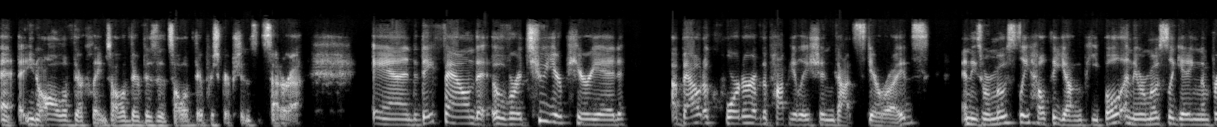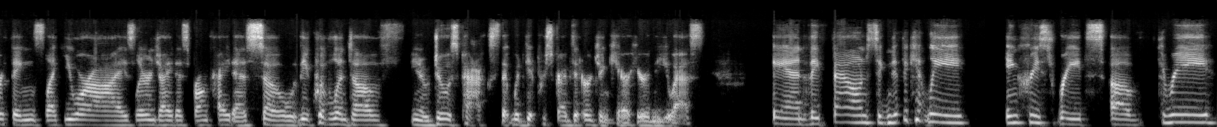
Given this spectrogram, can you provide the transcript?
uh, you know, all of their claims, all of their visits, all of their prescriptions, et cetera. And they found that over a two-year period, about a quarter of the population got steroids and these were mostly healthy young people, and they were mostly getting them for things like URIs, laryngitis, bronchitis. So the equivalent of, you know, dose packs that would get prescribed at urgent care here in the US. And they found significantly increased rates of three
